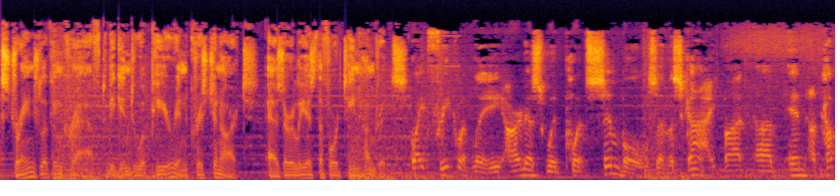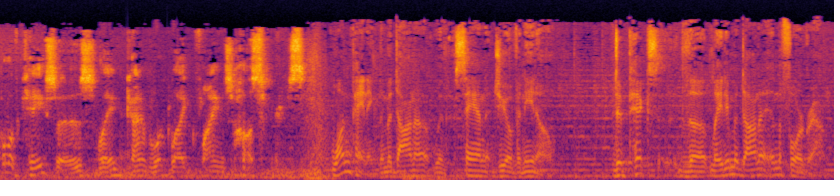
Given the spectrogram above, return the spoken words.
Strange-looking craft begin to appear in Christian art as early as the 1400s. Quite frequently, artists would put symbols in the sky, but uh, in a couple of cases, they kind of looked like flying saucers. One painting, the Madonna with San Giovannino, depicts the Lady Madonna in the foreground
